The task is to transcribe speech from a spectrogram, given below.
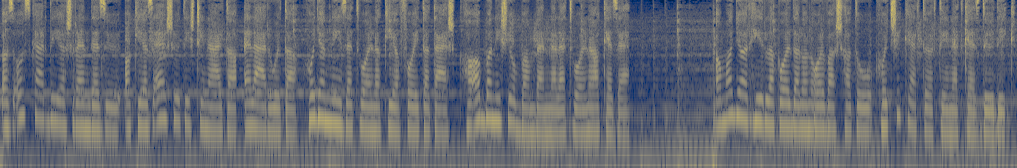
Az Oscar díjas rendező, aki az elsőt is csinálta, elárulta, hogyan nézett volna ki a folytatás, ha abban is jobban benne lett volna a keze. A magyar hírlapoldalon olvasható, hogy sikertörténet kezdődik.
